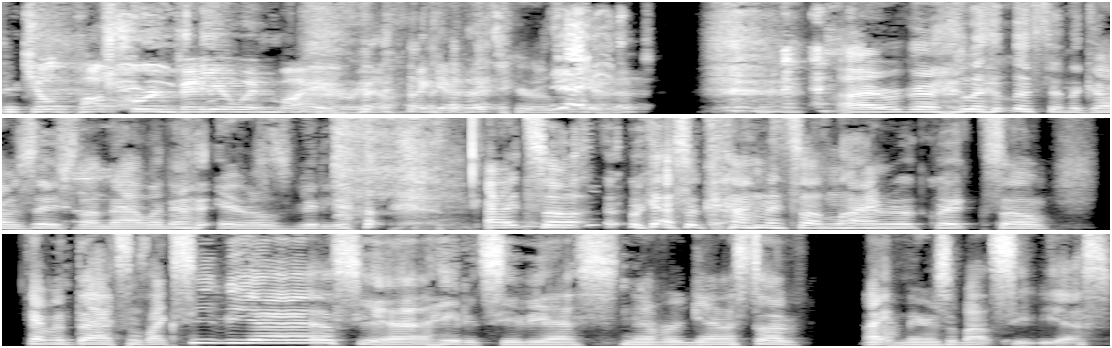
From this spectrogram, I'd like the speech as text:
They killed popcorn video in my area. I get it. Arrow's I get it. All right, we're going to let, let's end the conversation on that one. That Erol's video. All right, so we got some comments online real quick. So Kevin Thaxton's like CVS. Yeah, I hated CVS. Never again. I still have nightmares about CVS.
